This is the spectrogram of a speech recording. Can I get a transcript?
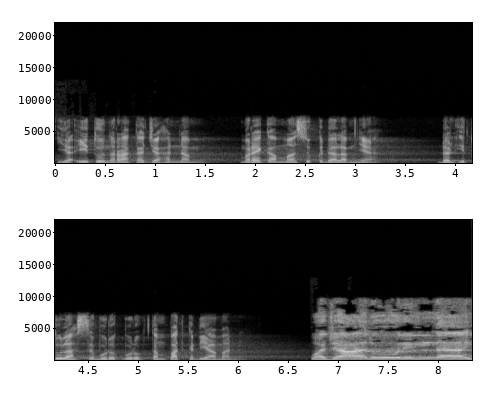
Yaitu neraka jahanam. Mereka masuk ke dalamnya. Dan itulah seburuk-buruk tempat kediaman. وجعلوا لله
